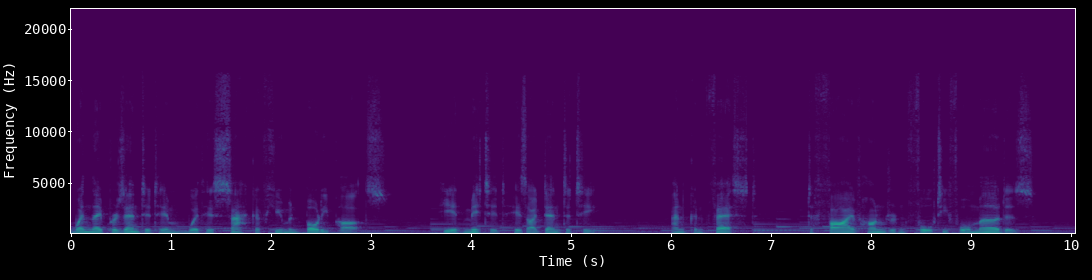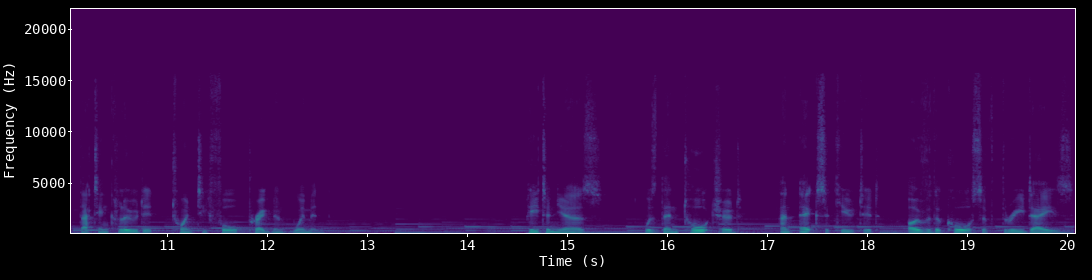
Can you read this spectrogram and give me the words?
When they presented him with his sack of human body parts, he admitted his identity and confessed to 544 murders that included 24 pregnant women. Peter Niers was then tortured and executed over the course of three days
